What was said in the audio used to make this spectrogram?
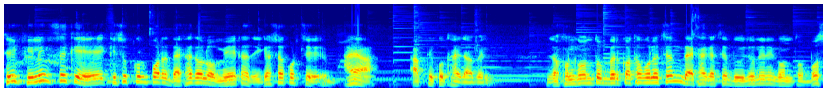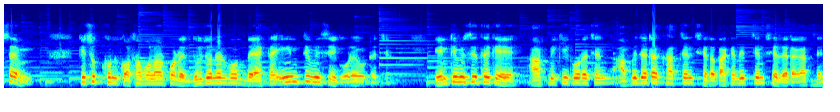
সেই ফিলিংস থেকে কিছুক্ষণ পরে দেখা গেল, মেয়েটা জিজ্ঞাসা করছে, ভায়া, আপনি কোথায় যাবেন? যখন গন্তব্যের কথা বলেছেন, দেখা গেছে দুজনেরই গন্তব্য সেম কিছুক্ষণ কথা বলার পরে দুজনের মধ্যে একটা ইন্টিমেসি গড়ে উঠেছে। ইন্টিমেসি থেকে আপনি কি করেছেন? আপনি যেটা খাচ্ছেন, সেটা তাকে দিচ্ছেন, সে যেটা খাচ্ছে,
